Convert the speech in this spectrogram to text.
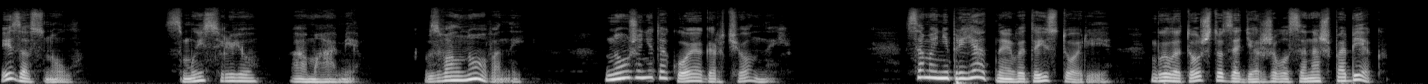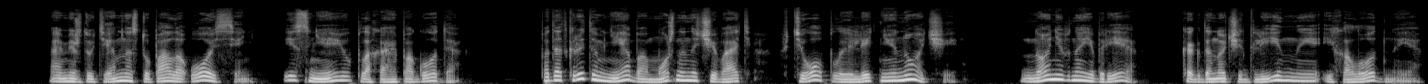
и заснул. С мыслью о маме. Взволнованный, но уже не такой огорченный. Самое неприятное в этой истории было то, что задерживался наш побег. А между тем наступала осень, и с нею плохая погода. Под открытым небом можно ночевать в теплые летние ночи, но не в ноябре, когда ночи длинные и холодные,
